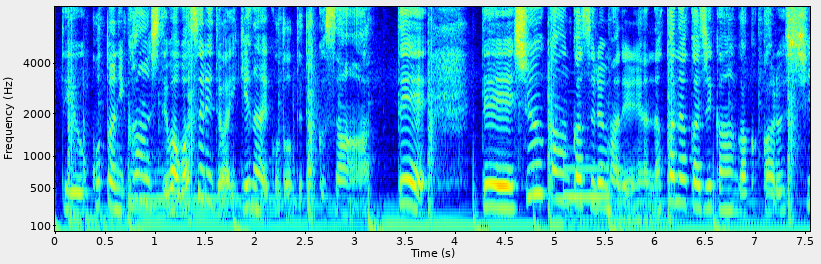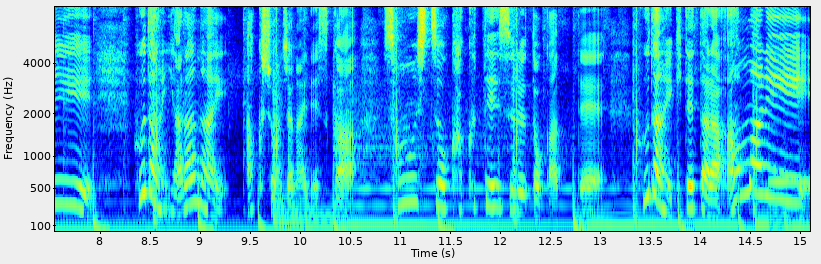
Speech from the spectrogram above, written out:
っていうことに関しては忘れてはいけないことってたくさんあってで習慣化するまでにはなかなか時間がかかるし普段やらないアクションじゃないですか。損失を確定するとかって普段生きてたらあんまり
